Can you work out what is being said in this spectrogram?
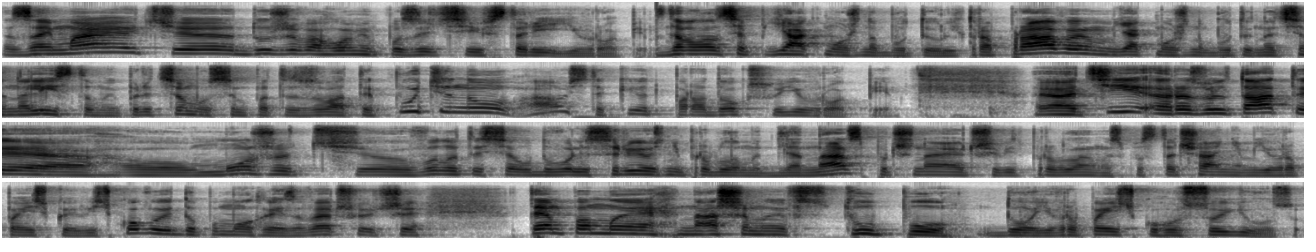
займають е, дуже вагомі позиції в старій Європі. Здавалося б, як можна бути ультраправим, як можна бути націоналістом і при цьому симпатизувати Путіну. А ось такий от парадокс у Європі. Е, Ці результати е, можуть вилитися у доволі серйозні проблеми для нас, починаючи від проблеми з постачанням європейської військової допомоги і завершуючи темпами нашими вступу до Європейського Союзу.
